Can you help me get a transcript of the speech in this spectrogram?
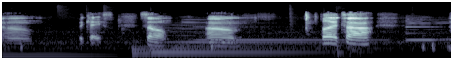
um, the case. So, um, but uh,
